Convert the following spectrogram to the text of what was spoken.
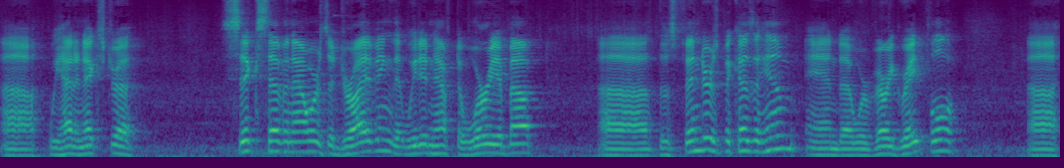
Uh, we had an extra six, seven hours of driving that we didn't have to worry about uh, those fenders because of him, and uh, we're very grateful. Uh,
